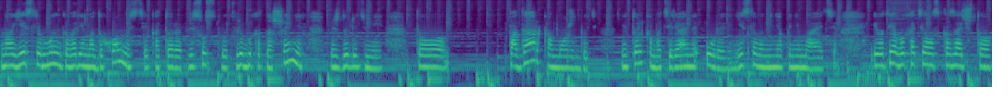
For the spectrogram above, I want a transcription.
Но если мы говорим о духовности, которая присутствует в любых отношениях между людьми, то подарком может быть не только материальный уровень, если вы меня понимаете. И вот я бы хотела сказать, что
